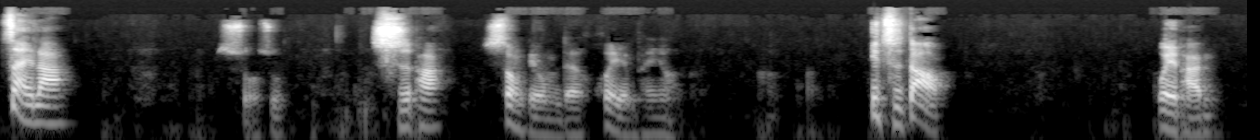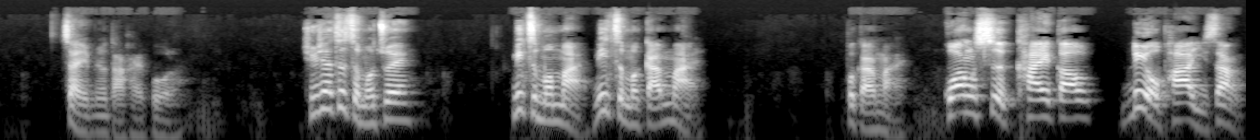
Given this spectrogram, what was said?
再拉，锁住，十趴送给我们的会员朋友，一直到尾盘。再也没有打开过了。请问下这怎么追？你怎么买？你怎么敢买？不敢买。光是开高六趴以上，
